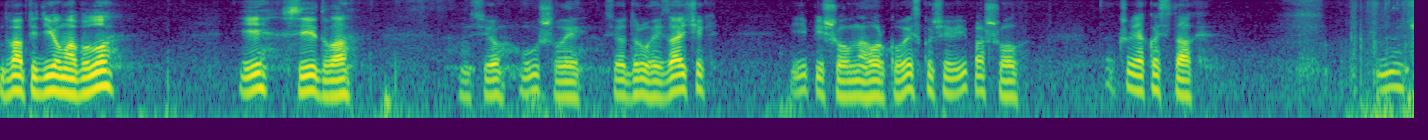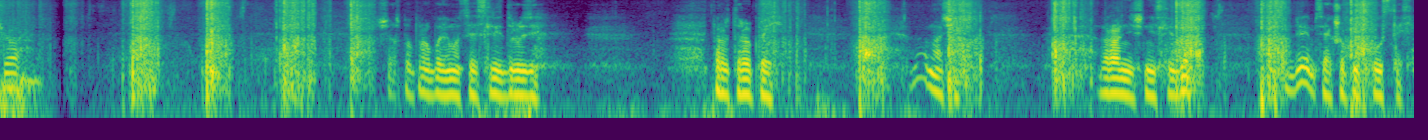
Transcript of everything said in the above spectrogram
Два підйома було. І всі два. Все, ушли. Все, другий зайчик. І пішов на горку, вискочив і пішов. Так що якось так. Ну що. Зараз спробуємо цей слід, друзі. Протропити. Ну, значить, ранішній слідок. Дивимося, якщо підпустить.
